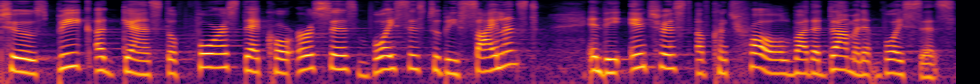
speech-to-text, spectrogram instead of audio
to speak against the force that coerces voices to be silenced in the interest of control by the dominant voices.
